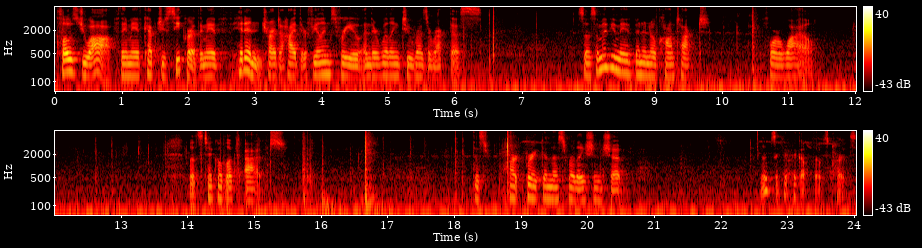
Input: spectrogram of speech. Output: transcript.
closed you off. They may have kept you secret. They may have hidden, tried to hide their feelings for you, and they're willing to resurrect this. So some of you may have been in no contact for a while. Let's take a look at this heartbreak in this relationship. Oops, I can't pick up those cards.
